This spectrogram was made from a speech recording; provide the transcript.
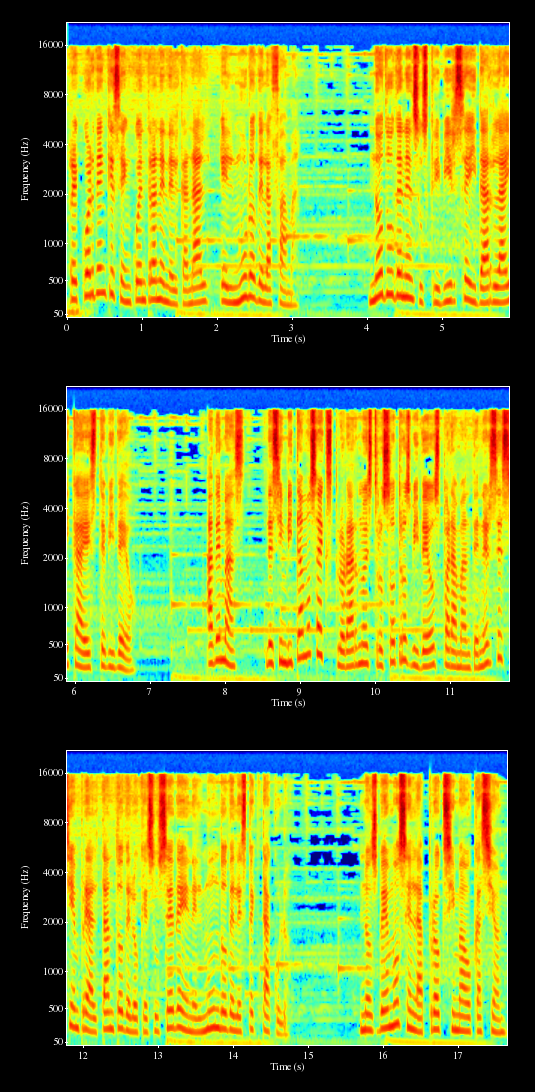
Recuerden que se encuentran en el canal El Muro de la Fama. No duden en suscribirse y dar like a este video. Además, les invitamos a explorar nuestros otros videos para mantenerse siempre al tanto de lo que sucede en el mundo del espectáculo. Nos vemos en la próxima ocasión.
